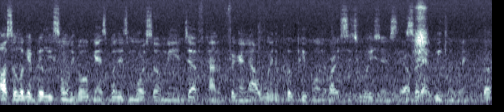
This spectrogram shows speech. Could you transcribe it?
also look at Billy someone to go against, but it's more so me and Jeff kind of figuring out where to put people in the right situations Yep. so that we can win. Yep.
